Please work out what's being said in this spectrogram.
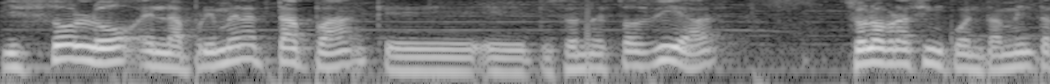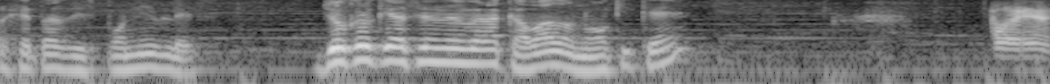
Y solo en la primera etapa, que eh, pues son estos días, solo habrá 50 mil tarjetas disponibles. Yo creo que ya se deben haber acabado, ¿no, Quique? Pues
